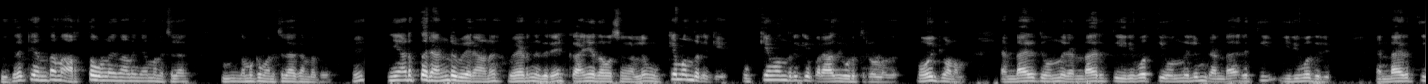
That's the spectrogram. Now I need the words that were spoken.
ഇതിലൊക്കെ എന്താണ് അർത്ഥമുള്ളതെന്നാണ് ഞാൻ മനസ്സിലാ നമുക്ക് മനസ്സിലാക്കേണ്ടത്. ഇനി അടുത്ത രണ്ട് പേരാണ് വേടനെതിരെ കഴിഞ്ഞ ദിവസങ്ങളിൽ മുഖ്യമന്ത്രിക്ക് മുഖ്യമന്ത്രിക്ക് പരാതി കൊടുത്തിട്ടുള്ളത്. നോക്കിക്കോണം. രണ്ടായിരത്തി ഒന്ന് രണ്ടായിരത്തി ഇരുപത്തി ഒന്നിലും രണ്ടായിരത്തി ഇരുപതിലും രണ്ടായിരത്തി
